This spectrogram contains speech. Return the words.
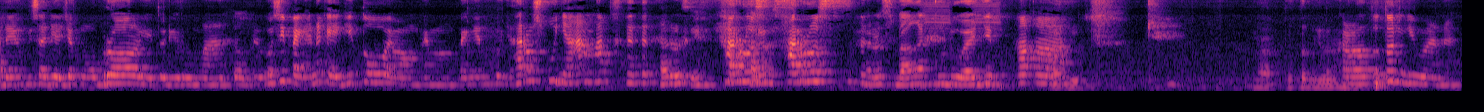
ada yang bisa diajak ngobrol gitu di rumah. Betul, betul. gue sih pengennya kayak gitu emang emang pengen punya harus punya anak. Harus ya? Harus harus. harus. Banget kudu wajib. Heeh. waduh nah tutup gimana? Kalau tutun gimana?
